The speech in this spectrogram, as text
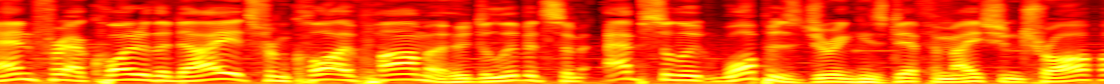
And for our quote of the day, it's from Clive Palmer, who delivered some absolute whoppers during his defamation trial,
